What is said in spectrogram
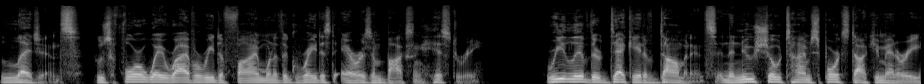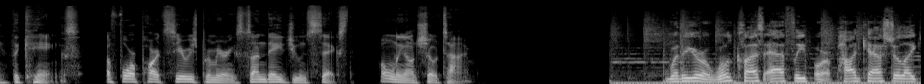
Legends, whose four way rivalry defined one of the greatest eras in boxing history. Relive their decade of dominance in the new Showtime sports documentary, The Kings, a four part series premiering Sunday, June 6th, only on Showtime. Whether you're a world class athlete or a podcaster like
